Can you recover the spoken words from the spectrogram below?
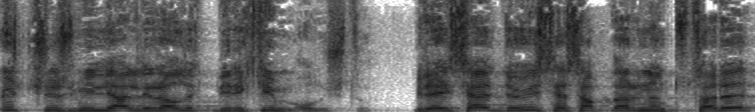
300 milyar liralık birikim oluştu. Bireysel döviz hesaplarının tutarı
